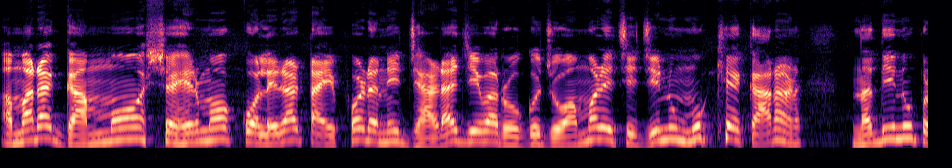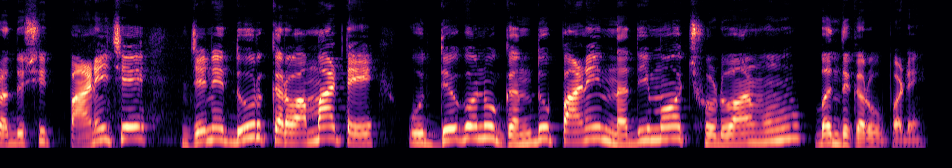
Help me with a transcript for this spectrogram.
અમારા ગામમાં, શહેરમાં કોલેરા ટાઇફોઇડ અને ઝાડા જેવા રોગો જોવા મળે છે, જેનું મુખ્ય કારણ નદીનું પ્રદૂષિત પાણી છે, જેને દૂર કરવા માટે ઉદ્યોગોનું ગંદુ પાણી નદીમાં છોડવાનું બંધ કરવું પડે.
